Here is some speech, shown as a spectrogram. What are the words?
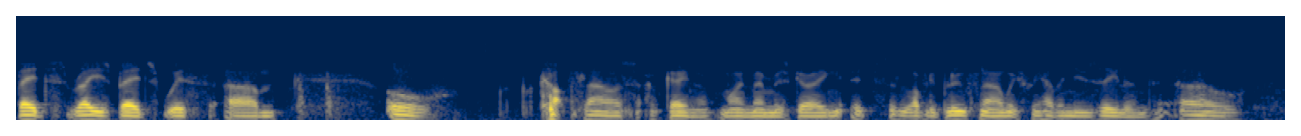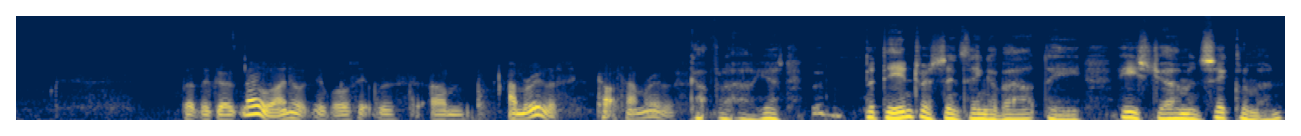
beds, raised beds with, um, oh, cut flowers. Again, my memory's going. It's the lovely blue flower which we have in New Zealand. Oh. But they go, no, I know what it was. It was um, amaryllis, cut amaryllis. Cut flower, yes. But, but the interesting thing about the East German cyclamen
